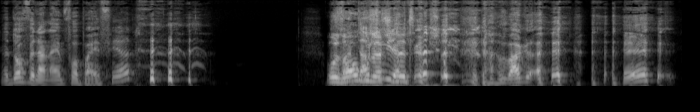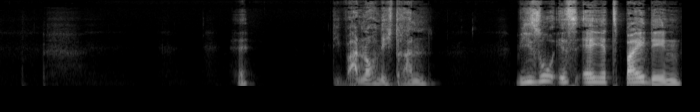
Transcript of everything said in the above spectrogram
Ja doch, wenn an einem vorbeifährt. Oh, das war auch ein guter Schnitt. da war, Hä? Hä? Die waren noch nicht dran. Wieso ist er jetzt bei denen?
